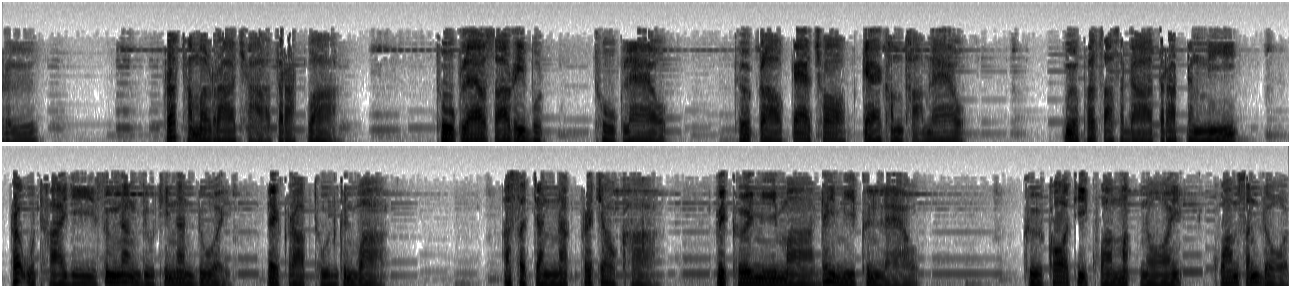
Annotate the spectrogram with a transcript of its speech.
หรือ พระธรรมราชาตรัสว่า ถูกแล้วสารีบุตร ถูกแล้ว เธอกล่าวแก้ชอบแก่คำถามแล้ว เมื่อพระศาสดาตรัสดังนี้ ระอุทายีซึ่งนั่งอยู่ที่นั่นด้วย ได้กราบทูลขึ้นว่า อัศจรรย์นักพระเจ้าข้าไม่เคยมีมาได้มีขึ้นแล้ว คือข้อที่ความมักน้อย ความสันโดษ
